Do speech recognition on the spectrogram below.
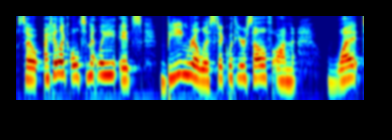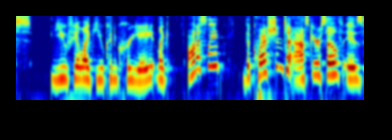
So I feel like ultimately it's being realistic with yourself on what you feel like you can create. Like, honestly, the question to ask yourself is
